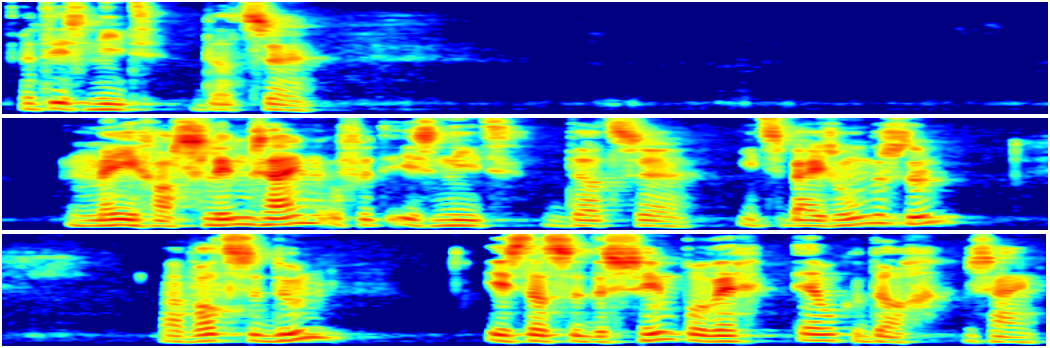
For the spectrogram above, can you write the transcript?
Het is niet dat ze mega slim zijn, of het is niet dat ze iets bijzonders doen. Maar wat ze doen, is dat ze er simpelweg elke dag zijn.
